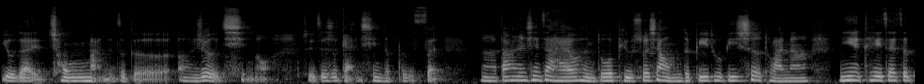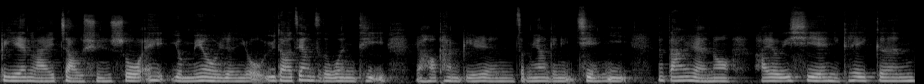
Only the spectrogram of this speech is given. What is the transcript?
又在充满了这个呃热情哦。所以这是感性的部分。那当然，现在还有很多，比如说像我们的 B to B 社团啊，你也可以在这边来找寻说，哎，有没有人有遇到这样子的问题，然后看别人怎么样给你建议。那当然哦，还有一些你可以跟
